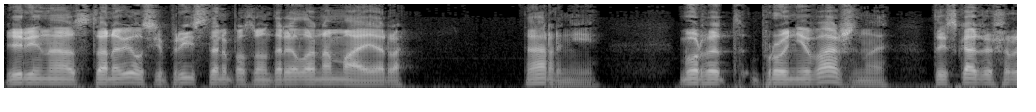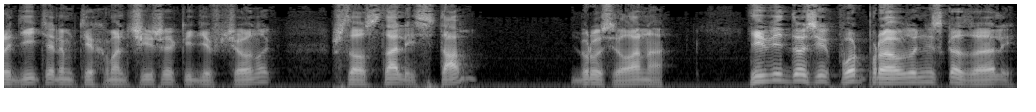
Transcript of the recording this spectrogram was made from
Ирина остановилась и пристально посмотрела на Майера. «Арни, может, про неважно ты скажешь родителям тех мальчишек и девчонок, что остались там?» — бросила она. «И ведь до сих пор правду не сказали.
